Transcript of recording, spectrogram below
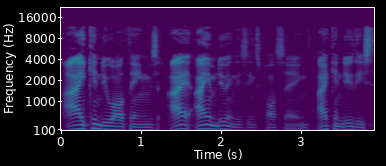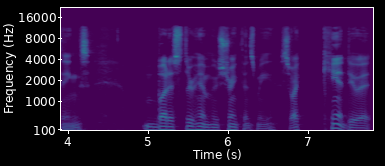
I can do all things. I I am doing these things. Paul's saying I can do these things, but it's through Him who strengthens me. So I can't do it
